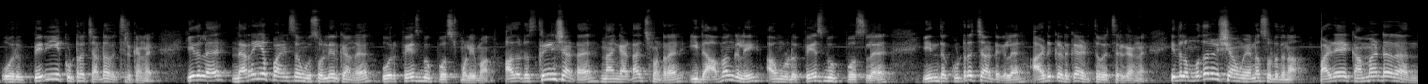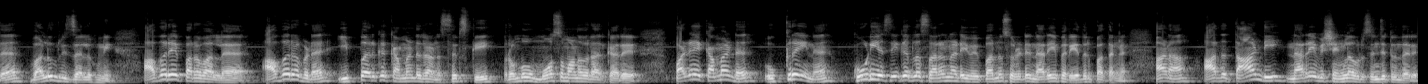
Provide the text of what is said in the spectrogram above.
ஒரு பெரிய குற்றச்சாட்டை வச்சிருக்காங்க. இதுல நிறைய பாயிண்ட்ஸ் அவங்க சொல்லியிருக்காங்க ஒரு ஃபேஸ்புக் போஸ்ட் மூலியமா. அதோட ஸ்கிரீன்ஷாட்டை நாங்க அட்டாச் பண்றேன். இது அவங்களே அவங்களோட ஃபேஸ்புக் போஸ்ட்ல இந்த குற்றச்சாட்டுகளை அடுக்கடுக்கா எடுத்து வச்சிருக்காங்க. இதுல முதல் விஷயம் அவங்க என்ன சொல்றதுன்னா பழைய கமாண்டரா இருந்த வலூரி ஜலுஹ்னி அவரே பரவாயில்ல. அவரை விட இப்ப இருக்க கமாண்டரான சிர்ஸ்கி ரொம்பவும் மோசமானவராக இருக்காரு. பழைய கமாண்டர் உக்ரைனை கூடிய சீக்கிரத்தில் சரணடை வைப்பார்னு சொல்லிட்டு நிறைய பேர் எதிர்பார்த்தாங்க. ஆனால் அதை தாண்டி நிறைய விஷயங்களை அவர் செஞ்சுட்டு இருந்தாரு.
